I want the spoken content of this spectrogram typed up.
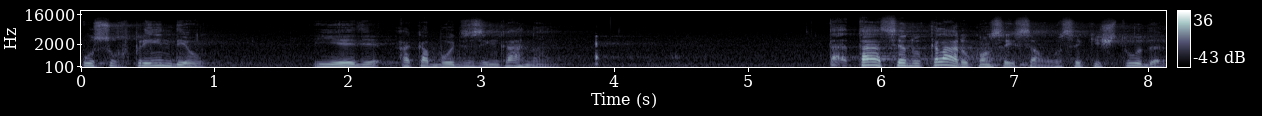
o surpreendeu e ele acabou desencarnando. Está tá sendo claro, Conceição, você que estuda?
